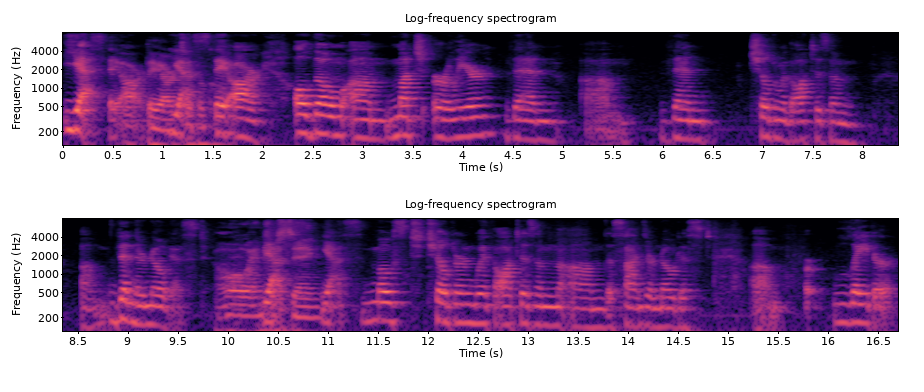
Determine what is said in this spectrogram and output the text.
Yes, they are. They are Yes, typical. they are. Although um, much earlier than um, than children with autism, um, then they're noticed. Oh, interesting. Yes, yes. Most children with autism, um, the signs are noticed um, er- later,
